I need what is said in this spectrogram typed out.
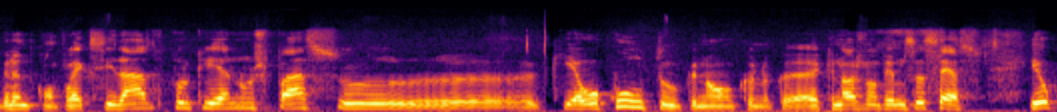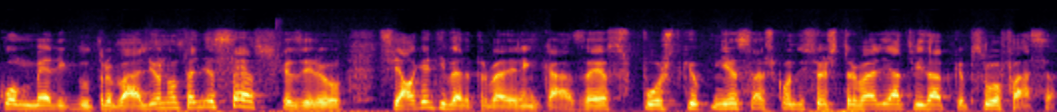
grande complexidade, porque é num espaço eh, que é oculto, que, não, que, que, nós não temos acesso. Eu, como médico do trabalho, eu não tenho acesso. Quer dizer, eu, se alguém tiver a trabalhar em casa, é suposto que eu conheça as condições de trabalho e a atividade que a pessoa faça,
